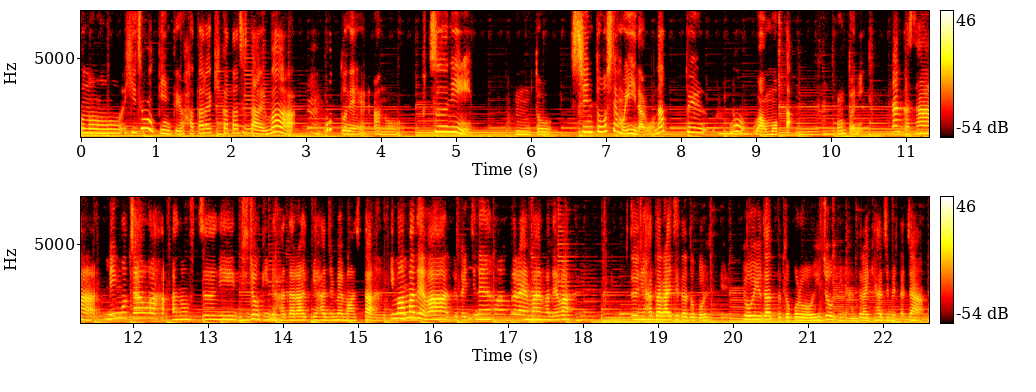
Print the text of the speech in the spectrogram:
この非常勤っていう働き方自体はうんもっとねあの普通にうんと浸透してもいいだろうなというのは思った本当に。なんかさ、りんごちゃんはあの普通に非常勤で働き始めました。今までは、というか1年半ぐらい前までは、普通に働いてたところ、教諭だったところを非常勤で働き始めたじゃん。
